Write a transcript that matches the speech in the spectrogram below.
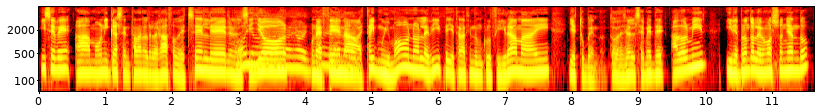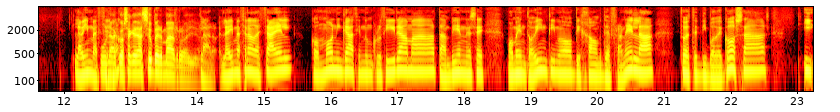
y se ve a Mónica sentada en el regazo de Chandler, en el Ay, sillón, ay, ay, una ay, escena, ay. estáis muy monos, le dice, y están haciendo un crucigrama ahí, y estupendo. Entonces él se mete a dormir y de pronto le vemos soñando la misma escena. Una cosa que da súper mal rollo. Claro, la misma escena donde está él con Mónica haciendo un crucigrama, también en ese momento íntimo, pijamas de franela, todo este tipo de cosas. Y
